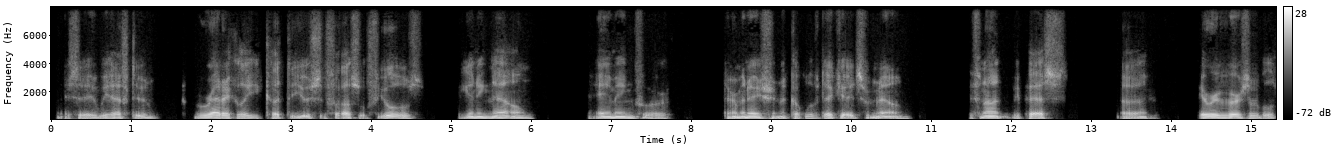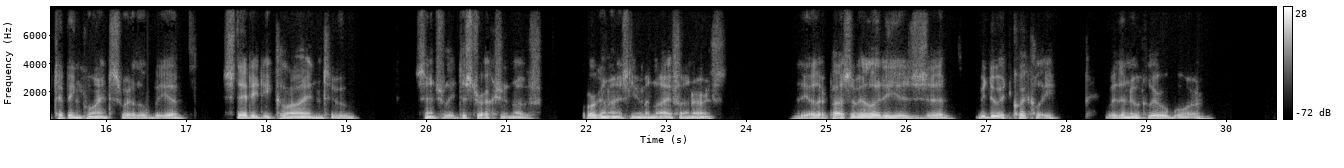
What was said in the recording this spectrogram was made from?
they say we have to radically cut the use of fossil fuels beginning now, aiming for termination a couple of decades from now. If not, we pass uh, irreversible tipping points where there'll be a steady decline to essentially destruction of organized human life on Earth. The other possibility is uh, we do it quickly with a nuclear war.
